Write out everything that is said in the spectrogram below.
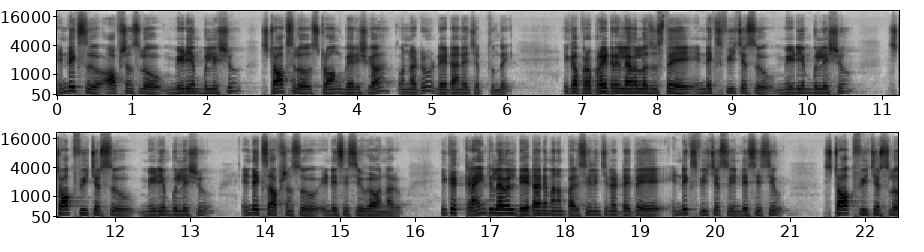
ఇండెక్స్ ఆప్షన్స్లో మీడియం బుల్లిష్ స్టాక్స్లో స్ట్రాంగ్ బెరిష్గా ఉన్నట్టు డేటా అనేది చెప్తుంది. ఇక ప్రొప్రైటరీ లెవెల్లో చూస్తే index futures medium bullish stock futures medium bullish index options ఇండెసిసివ్గా ఉన్నారు. ఇక క్లయింట్ లెవెల్ డేటాని మనం పరిశీలించినట్టయితే ఇండెక్స్ ఫీచర్స్ ఇండెసిసివ్ స్టాక్ ఫీచర్స్లో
